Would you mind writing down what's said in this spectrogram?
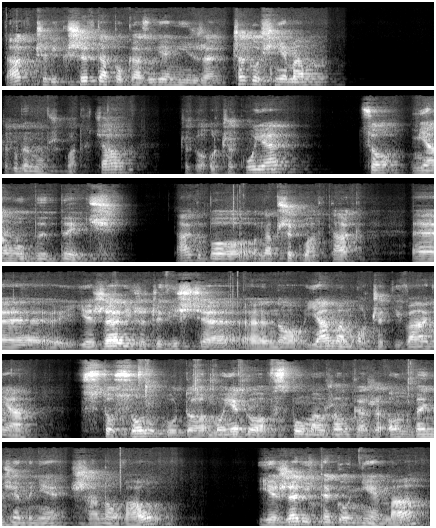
Tak? Czyli krzywda pokazuje mi, że czegoś nie mam, czego bym na przykład chciał, czego oczekuję, co miałoby być. Tak? Bo na przykład, tak, e, jeżeli rzeczywiście e, no, ja mam oczekiwania w stosunku do mojego współmałżonka, że on będzie mnie szanował, jeżeli tego nie ma,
